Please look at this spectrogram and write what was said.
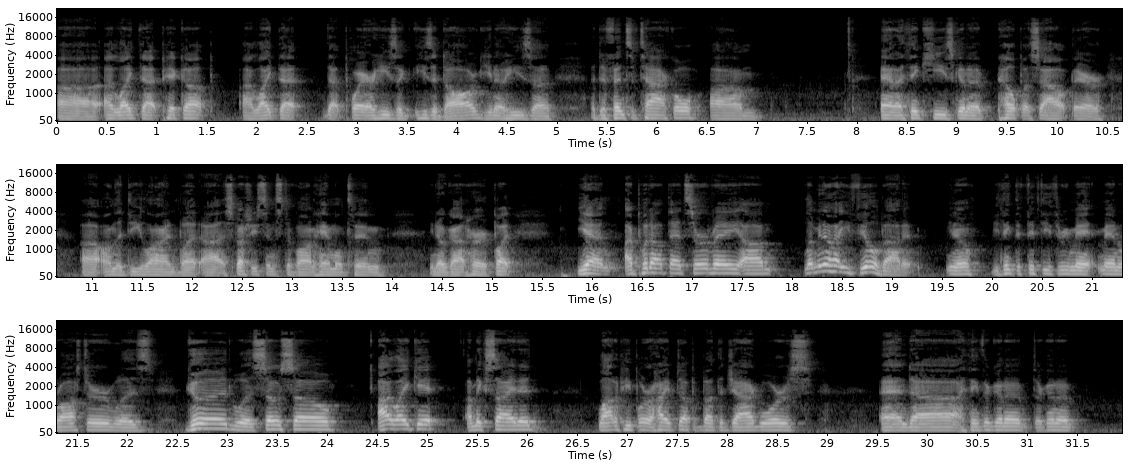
Uh, I like that pickup. I like that that player. He's a he's a dog. You know, he's a, a defensive tackle, um, and I think he's going to help us out there uh, on the D line. But uh, especially since DaVon Hamilton, you know, got hurt. But yeah, I put out that survey. Um, let me know how you feel about it. You know, you think the 53 man, man roster was good, was so so. I like it. I'm excited. A lot of people are hyped up about the Jaguars, and uh, I think they're gonna they're gonna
